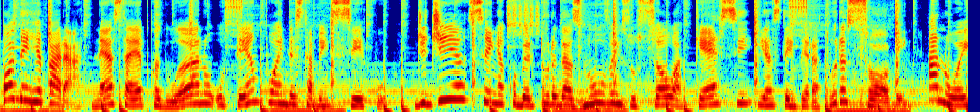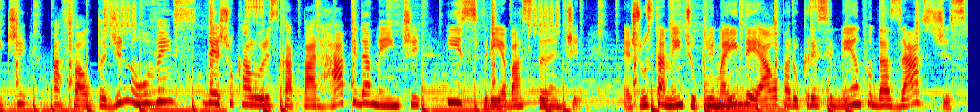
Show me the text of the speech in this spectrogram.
Podem reparar, nesta época do ano, o tempo ainda está bem seco. De dia, sem a cobertura das nuvens, o sol aquece e as temperaturas sobem. À noite, a falta de nuvens deixa o calor escapar rapidamente e esfria bastante. É justamente o clima ideal para o crescimento das hastes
